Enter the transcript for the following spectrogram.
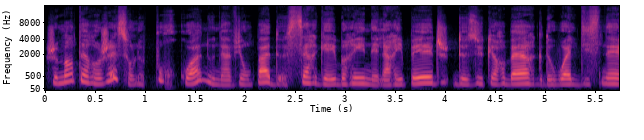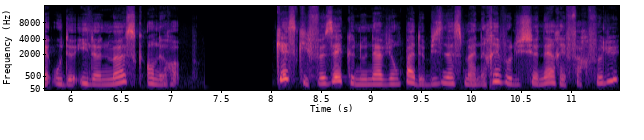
Je m'interrogeais sur le pourquoi nous n'avions pas de Sergey Brin et Larry Page, de Zuckerberg, de Walt Disney ou de Elon Musk en Europe. Qu'est-ce qui faisait que nous n'avions pas de businessmen révolutionnaires et farfelus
